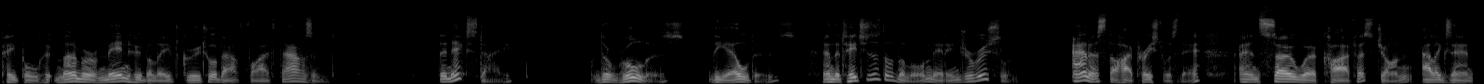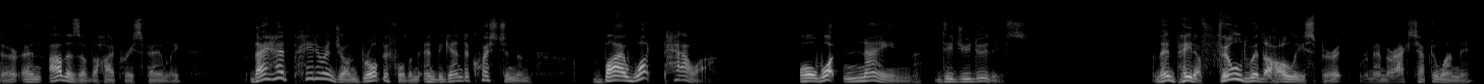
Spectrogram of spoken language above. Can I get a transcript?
people, number of men who believed, grew to about five thousand. The next day, the rulers, the elders, and the teachers of the law met in Jerusalem. Annas, the high priest, was there, and so were Caiaphas, John, Alexander, and others of the high priest family. They had Peter and John brought before them and began to question them By what power or what name did you do this? And then Peter, filled with the Holy Spirit, remember Acts chapter 1 there,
